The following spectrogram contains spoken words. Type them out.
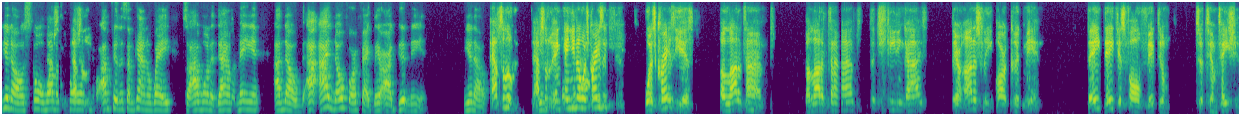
you know, scoring woman score. I'm feeling some kind of way. So I want to down a man. I know. I, I know for a fact there are good men, you know. Absolutely. Absolutely. And, and you know what's crazy? What's crazy is a lot of times a lot of times the cheating guys, they honestly are good men. They they just fall victim to temptation.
